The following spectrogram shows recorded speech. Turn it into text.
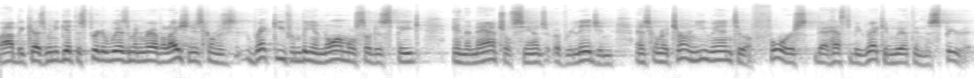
Why? Because when you get the spirit of wisdom and revelation, it's going to wreck you from being normal, so to speak, in the natural sense of religion, and it's going to turn you into a force that has to be reckoned with in the spirit.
